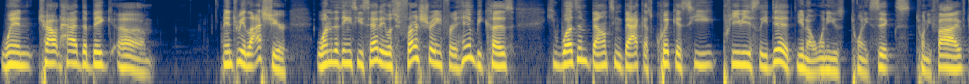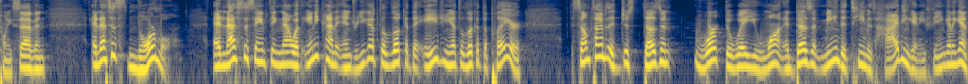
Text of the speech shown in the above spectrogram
when Trout had the big um, injury last year, one of the things he said it was frustrating for him because he wasn't bouncing back as quick as he previously did, you know, when he was 26, 25, 27. And that's just normal. And that's the same thing now with any kind of injury. You have to look at the age and you have to look at the player. Sometimes it just doesn't work the way you want. It doesn't mean the team is hiding anything. And again,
